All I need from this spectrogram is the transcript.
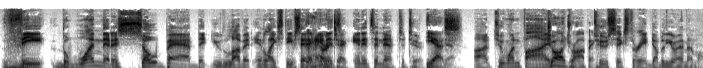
The the one that is so bad that you love it, and like Steve said, The in its, Heretic. in its ineptitude. Yes. Uh, 215 Jaw-dropping. 263 WMMR.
